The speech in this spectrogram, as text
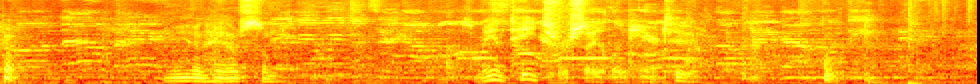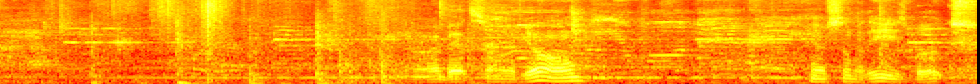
hmm, we even have some some antiques for sale in here too. I bet some of y'all have some of these books.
